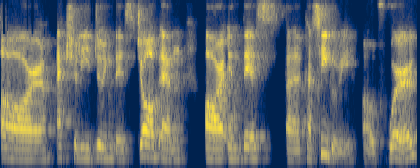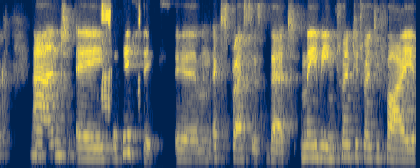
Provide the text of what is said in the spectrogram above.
are actually doing this job and are in this uh, category of work. And a statistic um, expresses that maybe in 2025,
